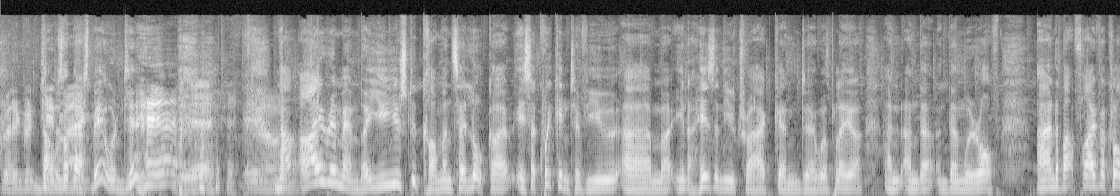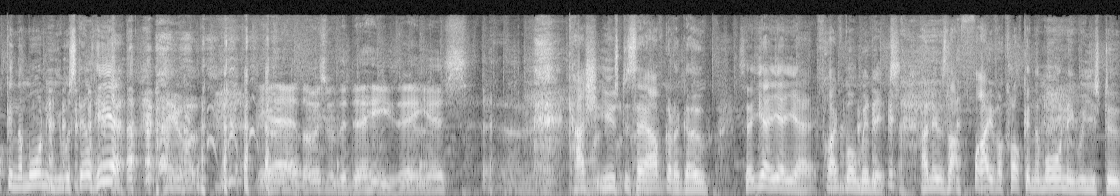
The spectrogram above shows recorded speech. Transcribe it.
We had a good. That gin was the best bit, wasn't it? yeah. You know. Now, I remember you used to come and say, "Look, uh, it's a quick interview. Um, uh, you know, here's a new track, and uh, we'll play, uh, and and, uh, and then we're off." And about five o'clock in the morning, you were still here. yeah, those were the days, eh? Yes. Cash used to say, "I've got to go." So yeah, yeah, yeah, five more minutes, and it was like five o'clock in the morning. We used to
